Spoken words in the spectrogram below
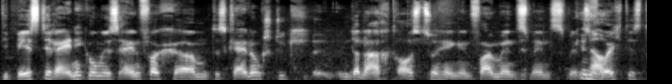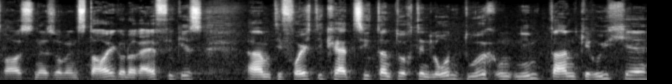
die beste Reinigung ist einfach, ähm, das Kleidungsstück äh, in der Nacht rauszuhängen, vor allem wenn es genau. feucht ist draußen, also wenn es tauig oder reifig ist. Ähm, die Feuchtigkeit zieht dann durch den Loden durch und nimmt dann Gerüche, äh,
